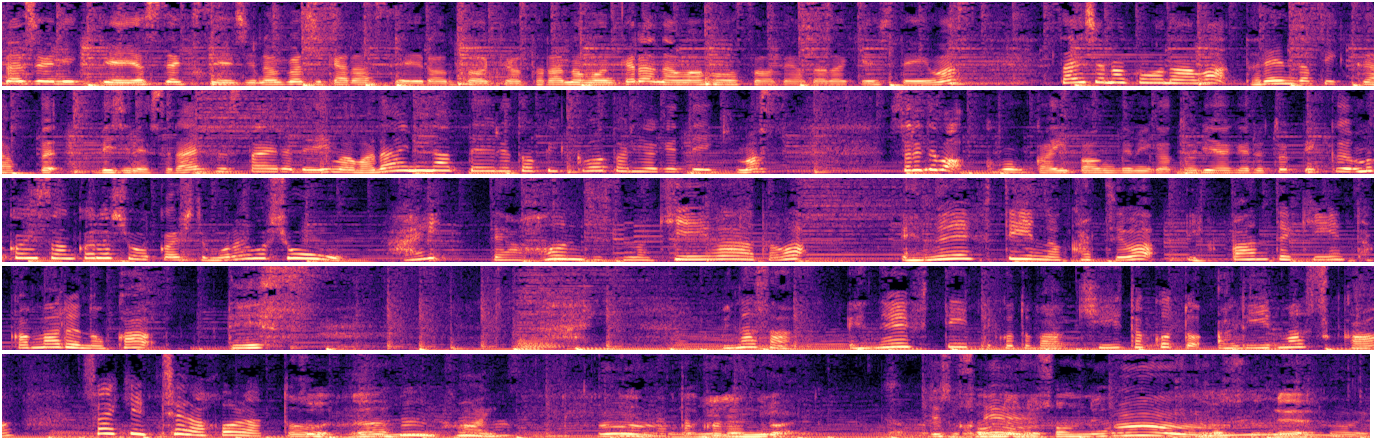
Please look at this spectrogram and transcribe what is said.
ラジオ日経吉崎誠二の5時から正論東京虎ノ門から生放送でお届けしています。最初のコーナーはトレンドピックアップビジネスライフスタイルで今話題になっているトピックを取り上げていきます。それでは今回番組が取り上げるトピック向井さんから紹介してもらいましょう。はい。では本日のキーワードは NFT の価値は一般的に高まるのかです、はい、皆さん NFT って言葉聞いたことありますか？最近ちらほらとそうですね、うん、はい、うん、なところで、ですかね。3年23年、うん、いますよね、はい、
